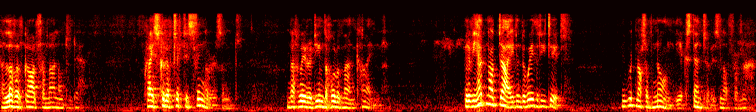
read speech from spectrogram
The love of God for man unto death. Christ could have clicked his fingers and in that way redeemed the whole of mankind. But if he had not died in the way that he did, he would not have known the extent of his love for man.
